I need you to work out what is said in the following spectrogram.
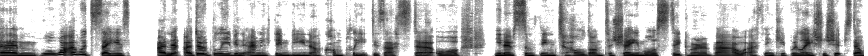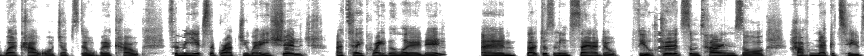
um, well, what I would say is I, I don't believe in anything being a complete disaster or, you know, something to hold on to shame or stigma about. I think if relationships don't work out or jobs don't work out, for me, it's a graduation. I take away the learning. Um, that doesn't mean to say I don't feel hurt sometimes or have negative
